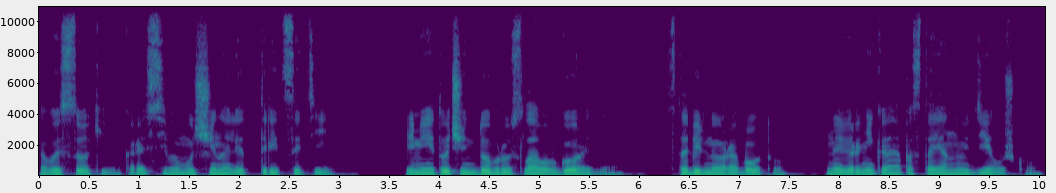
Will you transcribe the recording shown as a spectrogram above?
Высокий, красивый мужчина лет тридцати, имеет очень добрую славу в городе, стабильную работу, наверняка постоянную девушку.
